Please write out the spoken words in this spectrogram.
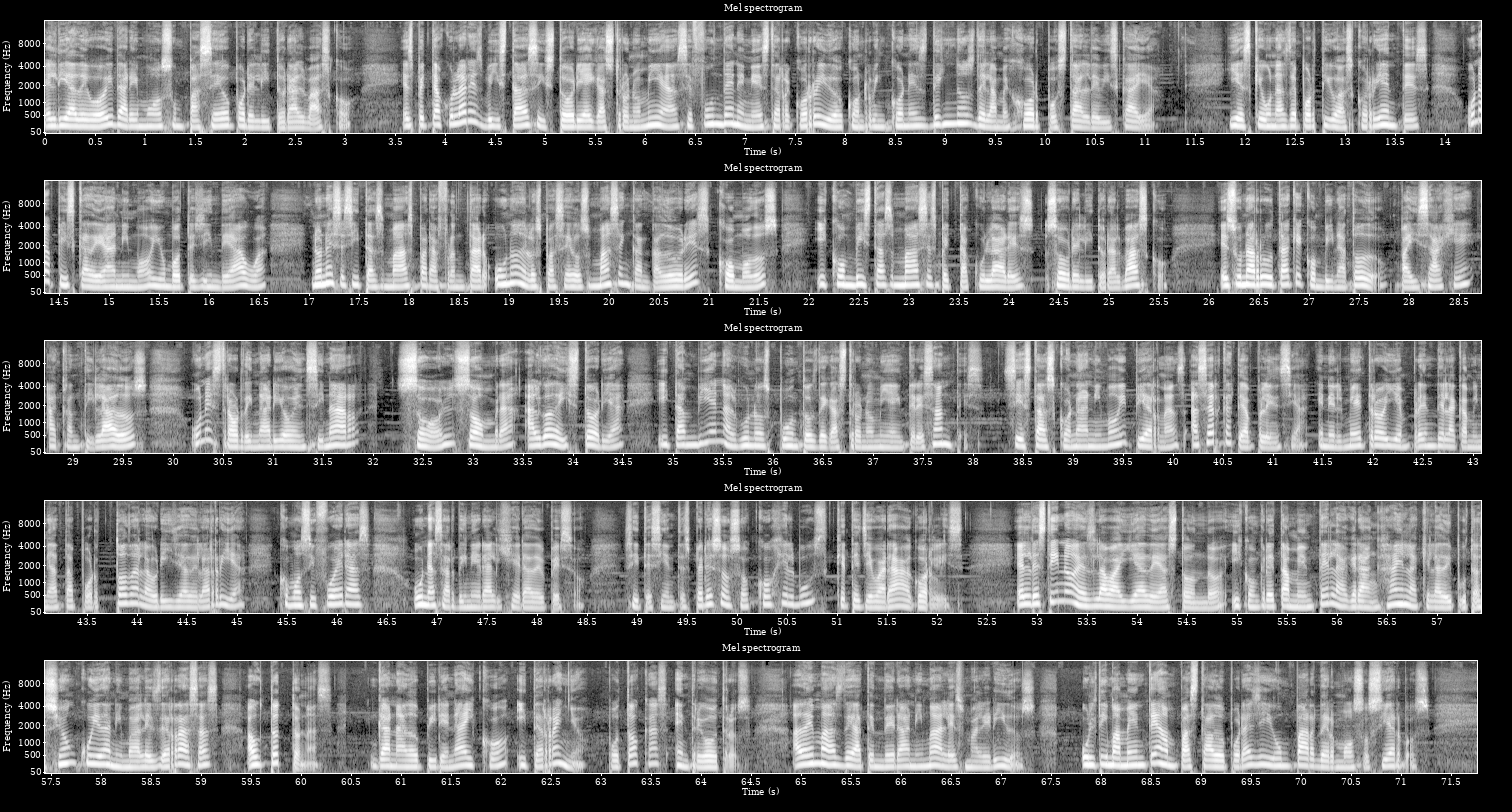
El día de hoy daremos un paseo por el litoral vasco. Espectaculares vistas, historia y gastronomía se funden en este recorrido con rincones dignos de la mejor postal de Vizcaya. Y es que unas deportivas corrientes, una pizca de ánimo y un botellín de agua no necesitas más para afrontar uno de los paseos más encantadores, cómodos y con vistas más espectaculares sobre el litoral vasco. Es una ruta que combina todo, paisaje, acantilados, un extraordinario encinar, sol, sombra, algo de historia y también algunos puntos de gastronomía interesantes. Si estás con ánimo y piernas, acércate a Plencia, en el metro y emprende la caminata por toda la orilla de la ría, como si fueras una sardinera ligera de peso. Si te sientes perezoso, coge el bus que te llevará a Gorlis. El destino es la bahía de Astondo y concretamente la granja en la que la Diputación cuida animales de razas autóctonas ganado pirenaico y terreño, potocas, entre otros, además de atender a animales malheridos. Últimamente han pastado por allí un par de hermosos ciervos.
